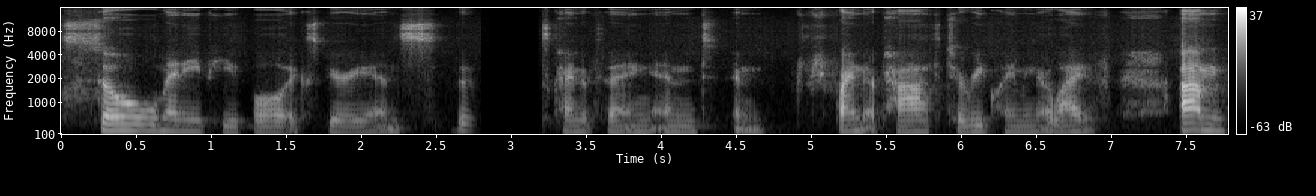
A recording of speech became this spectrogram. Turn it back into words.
so many people experience this kind of thing and and find their path to reclaiming their life. Um,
